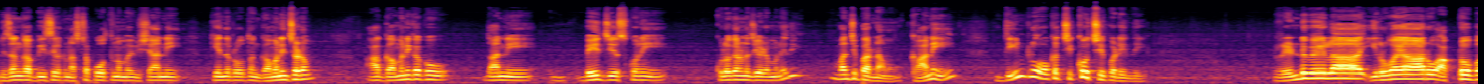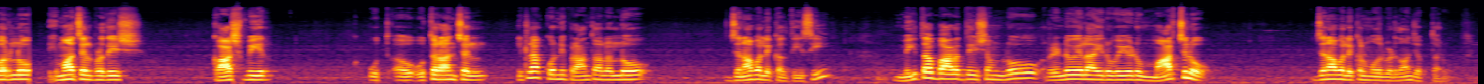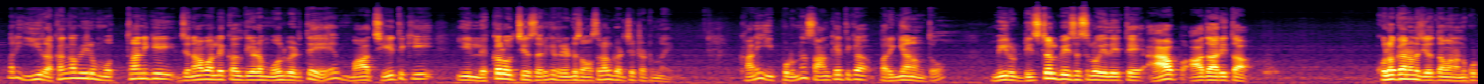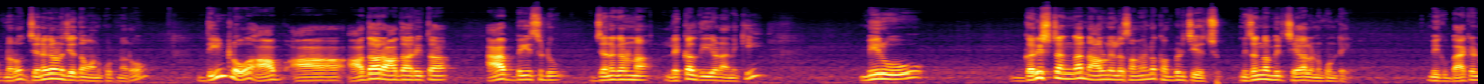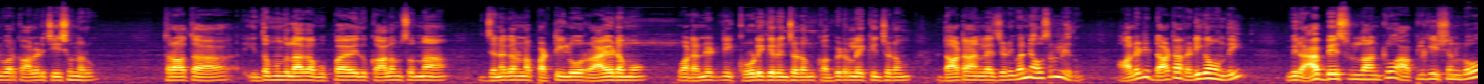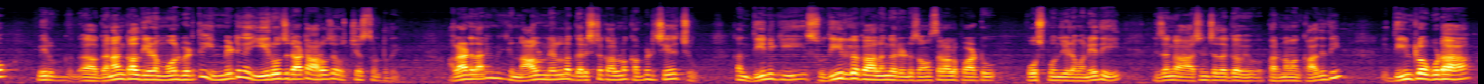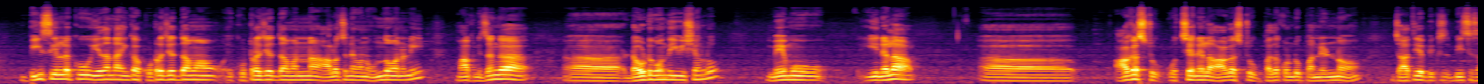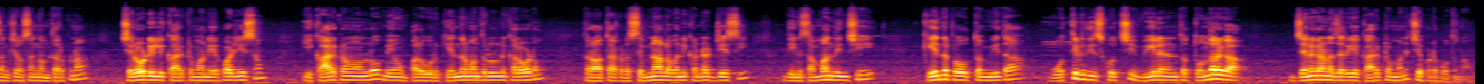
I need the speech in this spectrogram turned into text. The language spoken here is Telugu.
నిజంగా బీసీలకు నష్టపోతున్న విషయాన్ని కేంద్ర ప్రభుత్వం గమనించడం ఆ గమనికకు దాన్ని బేస్ చేసుకొని కులగణన చేయడం అనేది మంచి పరిణామం. కానీ దీంట్లో ఒక చిక్కు వచ్చి పడింది. రెండు వేల ఇరవై ఆరు అక్టోబర్లో హిమాచల్ ప్రదేశ్ కాశ్మీర్ ఉత్ ఉత్తరాంచల్ ఇట్లా కొన్ని ప్రాంతాలలో జనాభా లెక్కలు తీసి మిగతా భారతదేశంలో రెండు వేల ఇరవై ఏడు మార్చిలో జనాభా లెక్కలు మొదలు పెడదామని చెప్తారు. మరి ఈ రకంగా మీరు మొత్తానికి జనాభా లెక్కలు తీయడం మొదలు పెడితే మా చేతికి ఈ లెక్కలు వచ్చేసరికి రెండు సంవత్సరాలు గడిచేటట్టున్నాయి. కానీ ఇప్పుడున్న సాంకేతిక పరిజ్ఞానంతో మీరు డిజిటల్ బేసిస్లో ఏదైతే యాప్ ఆధారిత కులగణన చేద్దామని అనుకుంటున్నారో జనగణన చేద్దాం అనుకుంటున్నారో దీంట్లో ఆధార్ ఆధారిత యాప్ బేస్డ్ జనగణన లెక్కలు తీయడానికి మీరు గరిష్టంగా నాలుగు నెలల సమయంలో కంప్లీట్ చేయొచ్చు. నిజంగా మీరు చేయాలనుకుంటే. మీకు బ్యాక్ ఎండ్ వర్క్ ఆల్రెడీ చేసి ఉన్నారు. తర్వాత ఇంతకుముందులాగా ముప్పై ఐదు కాలమ్స్ ఉన్న జనగణన పట్టీలో రాయడము వాటన్నిటిని క్రోడీకరించడం కంప్యూటర్లో ఎక్కించడం డాటా అనలైజ్ చేయడం ఇవన్నీ అవసరం లేదు. ఆల్రెడీ డాటా రెడీగా ఉంది. మీరు యాప్ బేస్డ్ దాంట్లో అప్లికేషన్లో మీరు గ- గణాంకాలు తీయడం మొదలు పెడితే ఇమ్మీడియట్గా ఈ రోజు డాటా ఆ రోజే వచ్చేస్తుంటుంది. అలాంటి దానికి మీకు నాలుగు నెలల గరిష్ట కాలంలో కంప్లీట్ చేయొచ్చు. కానీ దీనికి సుదీర్ఘకాలంగా రెండు సంవత్సరాల పాటు పోస్ట్పోన్ చేయడం అనేది నిజంగా ఆశించదగ్గ పరిణామం కాదు ఇది. దీంట్లో కూడా బీసీలకు ఏదన్నా ఇంకా కుట్ర చేద్దామా కుట్ర చేద్దామన్న ఆలోచన ఏమైనా ఉందో అని మాకు నిజంగా డౌట్గా ఉంది ఈ విషయంలో. మేము ఈ నెల ఆగస్టు వచ్చే నెల ఆగస్టు పదకొండు పన్నెండున జాతీయ బీసీ సంక్షేమ సంఘం తరపున చెలో ఢిల్లీ కార్యక్రమాన్ని ఏర్పాటు చేశాం. ఈ కార్యక్రమంలో మేము పలువురు కేంద్ర మంత్రులని కలవడం తర్వాత అక్కడ సెమినార్లు అవన్నీ కండక్ట్ చేసి దీనికి సంబంధించి కేంద్ర ప్రభుత్వం మీద ఒత్తిడి తీసుకొచ్చి వీలైనంత తొందరగా జనగణన జరిగే కార్యక్రమాన్ని చేపట్టబోతున్నాం.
